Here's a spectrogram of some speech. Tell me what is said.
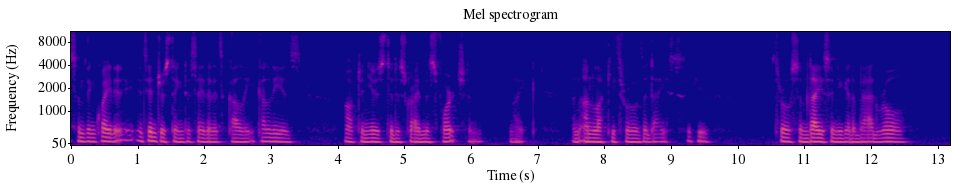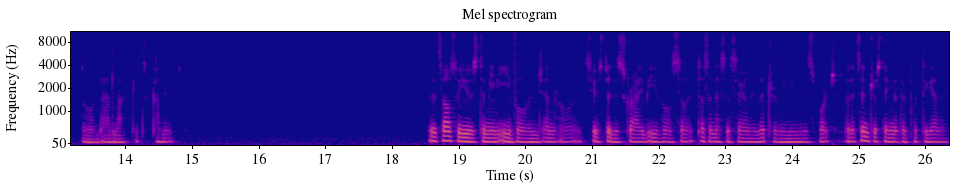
something quite, it's interesting to say that it's kali. Kali is often used to describe misfortune, like an unlucky throw of the dice. If you throw some dice and you get a bad roll, Oh, bad luck, it's Kali. But it's also used to mean evil in general, or it's used to describe evil, so it doesn't necessarily literally mean misfortune. But it's interesting that they're put together.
